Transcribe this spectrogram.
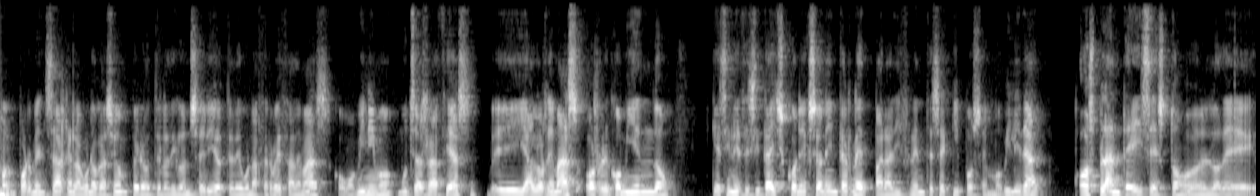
por mensaje en alguna ocasión, pero te lo digo en serio, te debo una cerveza además, como mínimo. Muchas gracias. Y a los demás os recomiendo que si necesitáis conexión a Internet para diferentes equipos en movilidad, os planteéis esto, lo de,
